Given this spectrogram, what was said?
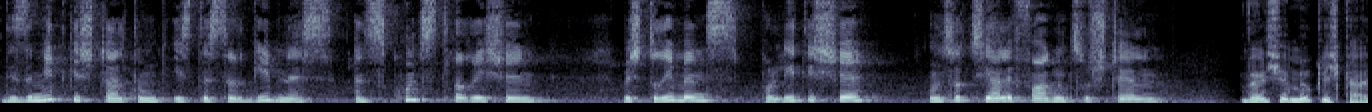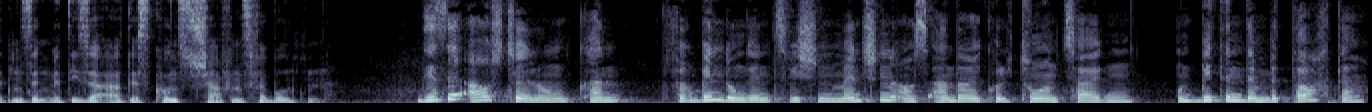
Diese Mitgestaltung ist das Ergebnis eines künstlerischen Bestrebens, politische und soziale Fragen zu stellen. Welche Möglichkeiten sind mit dieser Art des Kunstschaffens verbunden? Diese Ausstellung kann Verbindungen zwischen Menschen aus anderen Kulturen zeigen und bieten dem Betrachter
